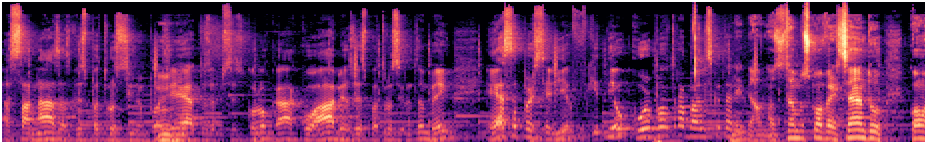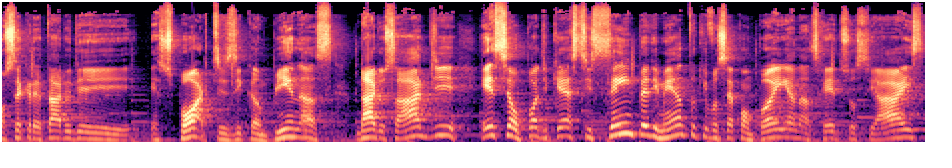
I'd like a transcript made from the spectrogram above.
a Sanás às vezes patrocina projetos, é preciso colocar, a Coab às vezes patrocina também. Essa parceria que deu corpo ao trabalho da secretaria. Legal, nós estamos conversando com o secretário de Esportes de Campinas, Dário Saad. Esse é o podcast Sem Impedimento que você acompanha nas redes sociais,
